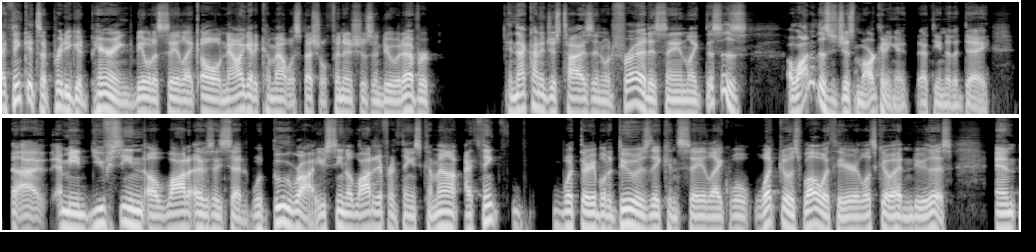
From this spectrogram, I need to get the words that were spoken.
I think it's a pretty good pairing to be able to say, like, oh, now I got to come out with special finishes and do whatever. And that kind of just ties in what Fred is saying. Like, this is a lot of this is just marketing at, at the end of the day. Uh, I mean, you've seen a lot of, as I said, with Bourye, you've seen a lot of different things come out. I think what they're able to do is they can say, like, well, what goes well with here? Let's go ahead and do this. And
